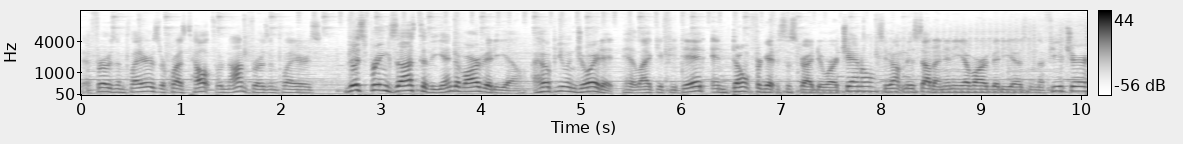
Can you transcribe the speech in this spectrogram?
The frozen players request help from non-frozen players. This brings us to the end of our video. I hope you enjoyed it. Hit like if you did, and don't forget to subscribe to our channel so you don't miss out on any of our videos in the future.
